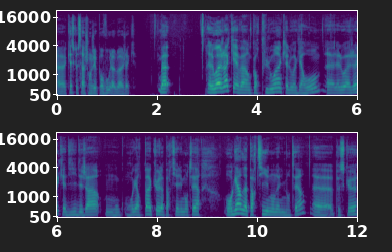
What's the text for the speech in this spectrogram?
Euh, qu'est-ce que ça a changé pour vous, la loi AGEC bah, La loi AGEC, elle va encore plus loin que la loi Garot. Euh, la loi AGEC a dit déjà, on ne regarde pas que la partie alimentaire, on regarde la partie non alimentaire, parce que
